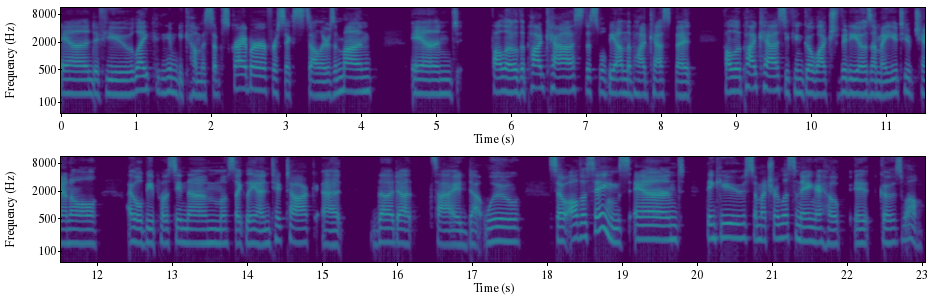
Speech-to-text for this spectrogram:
And if you like, you can become a subscriber for $6 a month and follow the podcast. This will be on the podcast, but follow the podcast. You can go watch videos on my YouTube channel. I will be posting them most likely on TikTok at the.side.woo. So, all those things. And thank you so much for listening. I hope it goes well.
